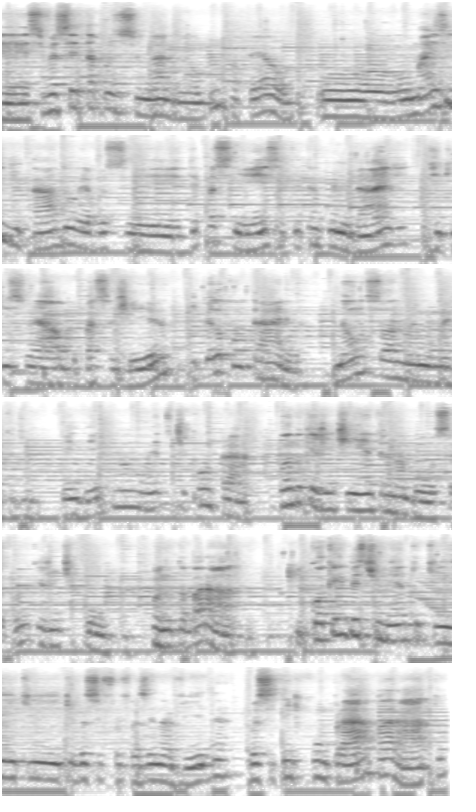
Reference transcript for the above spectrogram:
É, se você está posicionado em algum papel, o, o, mais indicado é você ter paciência, ter tranquilidade de que isso é algo passageiro e, pelo contrário, não só não é momento de vender, como é momento de comprar. Quando que a gente entra na bolsa? Quando que a gente compra? Quando está barato. E qualquer investimento que, que, que, você for fazer na vida, você tem que comprar barato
